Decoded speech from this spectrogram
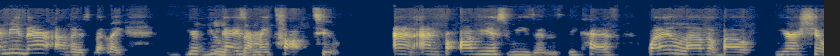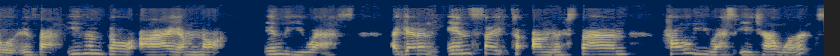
I mean, there are others, but like you, you guys mm-hmm. are my top two. and and for obvious reasons because what I love about your show is that even though I am not in the US, I get an mm. insight to understand how US HR works.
